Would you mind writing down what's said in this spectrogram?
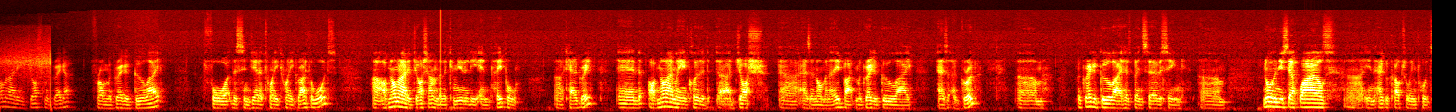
nominating Josh McGregor from McGregor Gourlay for the Syngenta 2020 Growth Awards. Uh, I've nominated Josh under the Community and People uh, category, and I've not only included uh, Josh uh, as a nominee, but McGregor Gourlay as a group. Um, McGregor Gourlay has been servicing um, northern New South Wales uh, in agricultural inputs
